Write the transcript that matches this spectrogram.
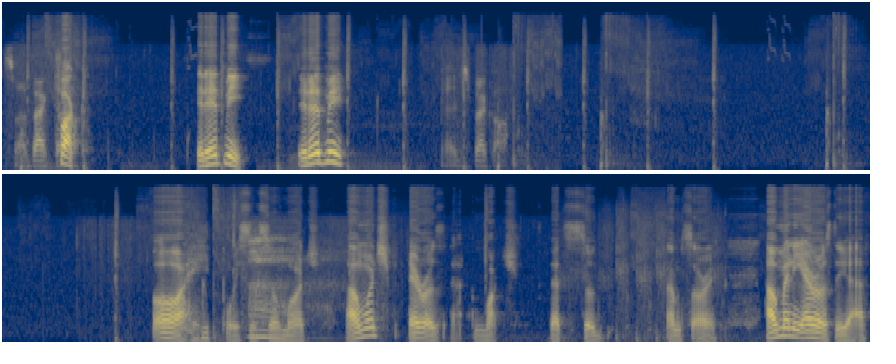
So I backed up. Fuck. It hit me. It hit me. Just back off. Oh, I hate poison so much. How much arrows? uh, Much. That's so... I'm sorry. How many arrows do you have?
